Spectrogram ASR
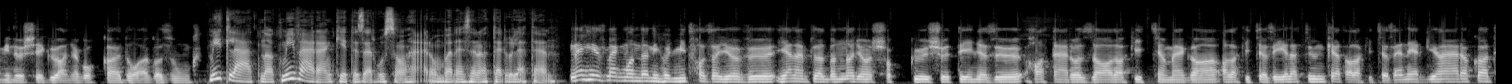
minőségű anyagokkal dolgozunk. Mit látnak, mi vár ránk 2023-ban ezen a területen? Nehéz megmondani, hogy mit hoz a jövő. Jelen pillanatban nagyon sok külső tényező határozza, alakítja meg, a, alakítja az életünket, alakítja az energiaárakat,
